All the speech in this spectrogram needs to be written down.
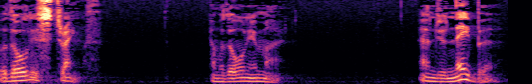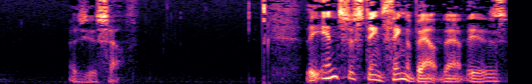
with all your strength and with all your mind, and your neighbor as yourself. The interesting thing about that is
